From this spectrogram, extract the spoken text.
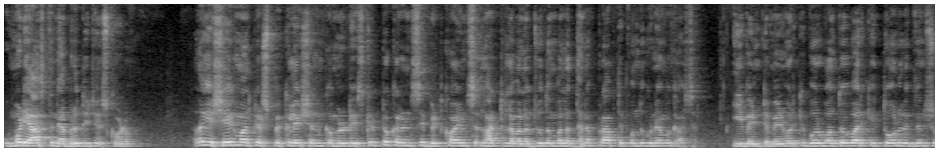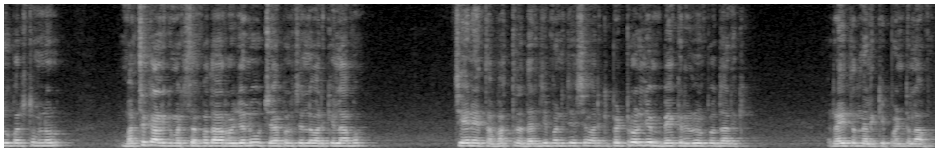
ఉమ్మడి ఆస్తిని అభివృద్ధి చేసుకోవడం అలాగే share market speculation communities crypto currency bit coins లాటరీల వల్ల జూదం వల్ల ధన ప్రాప్తి పొందుకునే అవకాశం ఈవెంట్ మెయిన్ వారికి బోరుబాల్తో వారికి తోలు ఎగ్జిన్ షూ పరిశ్రమలోను మత్స్యకాలకి మత్స్య సంపద రొయ్యలు చేపలు చెల్లె వారికి లాభం. చేనేత వస్త్ర దర్జీ పనిచేసే వారికి పెట్రోలియం బేకరీ నిరుపదాలకి రైతన్నలకి పంట లాభం.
